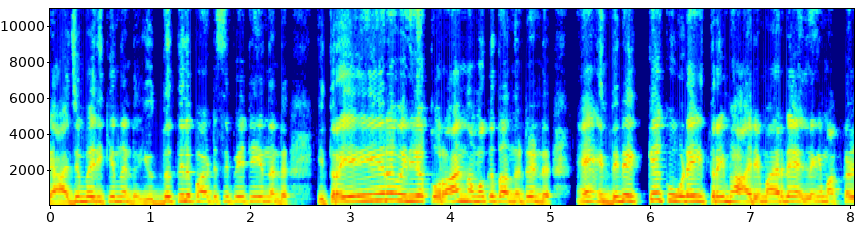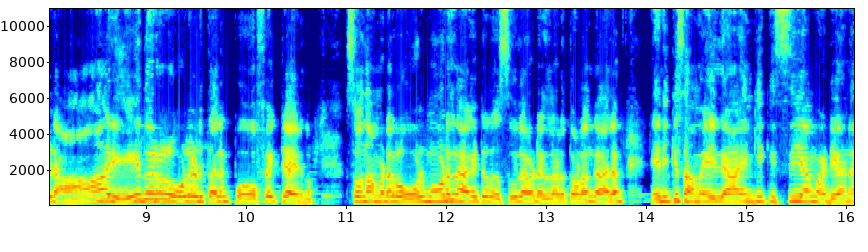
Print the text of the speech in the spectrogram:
രാജ്യം ഭരിക്കുന്നുണ്ട് യുദ്ധത്തിൽ പാർട്ടിസിപ്പേറ്റ് ചെയ്യുന്നുണ്ട്. ഇത്രയേറെ വലിയ ഖുറാൻ നമുക്ക് തന്നിട്ടുണ്ട്. ഏഹ് എന്തിനൊക്കെ കൂടെ ഇത്രയും ഭാര്യമാരുടെ അല്ലെങ്കിൽ മക്കളുടെ ആര് ഏതൊരു റോൾ എടുത്താലും പെർഫെക്റ്റ് ആയിരുന്നു. സോ നമ്മുടെ റോൾ മോഡൽ ആയിട്ട് റസൂൽ അവിടെ ഉള്ളിടത്തോളം കാലം എനിക്ക് സമയമില്ല എനിക്ക് കിസ് ചെയ്യാൻ മടിയാണ്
